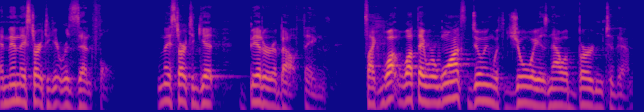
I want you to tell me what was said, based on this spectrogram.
And then they start to get resentful and they start to get bitter about things. It's like what, what they were once doing with joy is now a burden to them.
